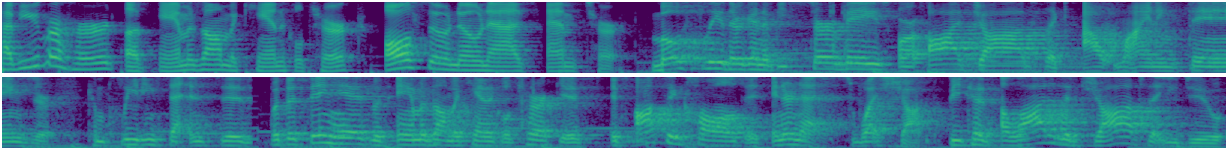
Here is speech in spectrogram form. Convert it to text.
Have you ever heard of Amazon Mechanical Turk, also known as MTurk? Mostly they're gonna be surveys or odd jobs like outlining things or completing sentences. But the thing is with Amazon Mechanical Turk is it's often called an internet sweatshop because a lot of the jobs that you do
